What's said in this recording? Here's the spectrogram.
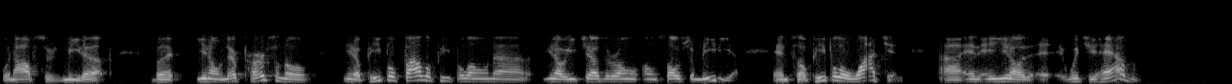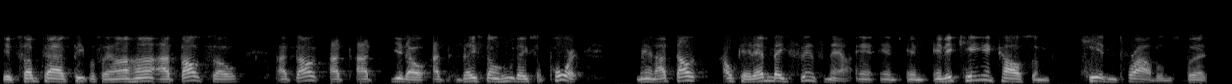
when officers meet up. But you know, their personal, you know, people follow people on, uh, you know, each other on on social media, and so people are watching. Uh, and, and you know, what you have is sometimes people say, "Uh huh, I thought so." I thought, I, I, you know, I, based on who they support, man, I thought, okay, that makes sense now, and and and, and it can cause some hidden problems, but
